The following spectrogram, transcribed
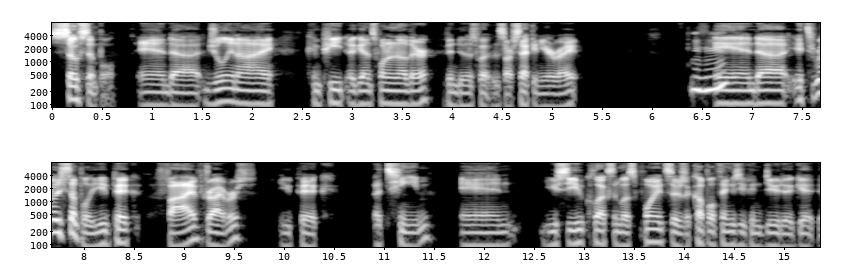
So simple. And uh, Julie and I compete against one another. Been doing this what this is our second year, right? Mhm. and uh, it's really simple. You pick five drivers, you pick a team, and you see who collects the most points. There's a couple things you can do to get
